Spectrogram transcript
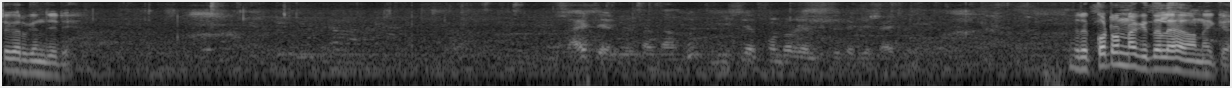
টাকার গেঞ্জি রে। এটা কটন নাকি তাহলে হ্যাঁ অনেকে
